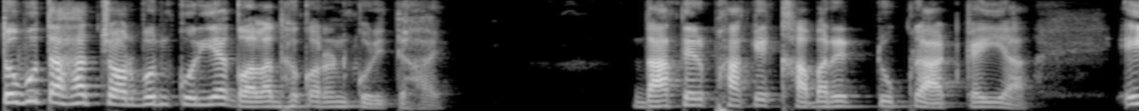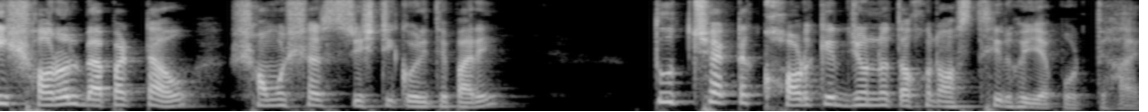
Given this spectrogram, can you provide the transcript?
তবু তাহা চর্বণ করিয়া গলাধকরণ করিতে হয়। দাঁতের ফাঁকে খাবারের টুকরা আটকাইয়া এই সরল ব্যাপারটাও সমস্যার সৃষ্টি করিতে পারে। তুচ্ছ একটা খড়কের জন্য তখন অস্থির হইয়া পড়তে হয়।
